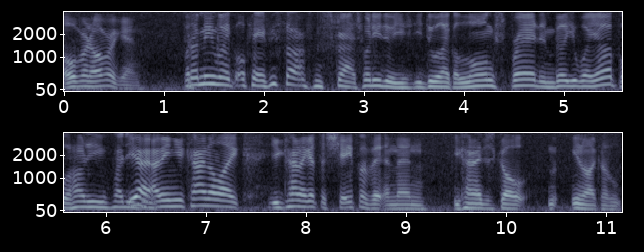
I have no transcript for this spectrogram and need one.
over and over again. But I mean, like, okay, if you start from scratch, what do you do? You, you do like a long spread and build your way up, or how do you? How do you? Yeah, do I mean, you kind of like you kind of get the shape of it, and then you kind of just go, you know, like a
